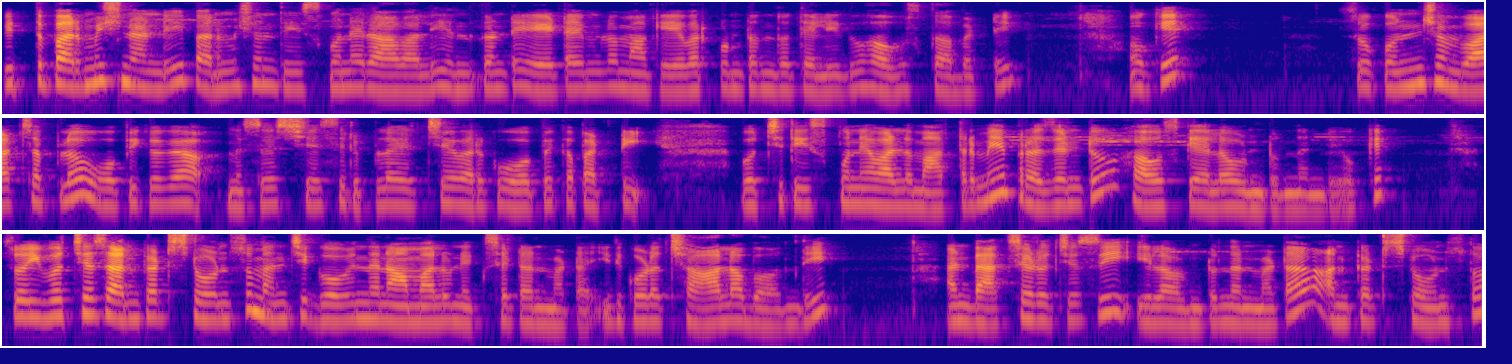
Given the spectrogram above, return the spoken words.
విత్ పర్మిషన్ అండి. పర్మిషన్ తీసుకునే రావాలి. ఎందుకంటే ఏ టైంలో మాకు ఏ వర్క్ ఉంటుందో తెలీదు హౌస్ కాబట్టి. ఓకే? సో కొంచెం వాట్సాప్లో ఓపికగా మెసేజ్ చేసి రిప్లై ఇచ్చే వరకు ఓపిక పట్టి వచ్చి తీసుకునే వాళ్ళు మాత్రమే ప్రజెంట్ హౌస్కి ఎలా ఉంటుందండి ఓకే? సో ఇవి వచ్చేసి అన్కట్ స్టోన్స్ మంచి గోవింద నామాలు నెక్ సెట్ అనమాట ఇది కూడా చాలా బాగుంది. అండ్ బ్యాక్ సైడ్ వచ్చేసి ఇలా ఉంటుందన్నమాట. అన్కట్ స్టోన్స్తో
